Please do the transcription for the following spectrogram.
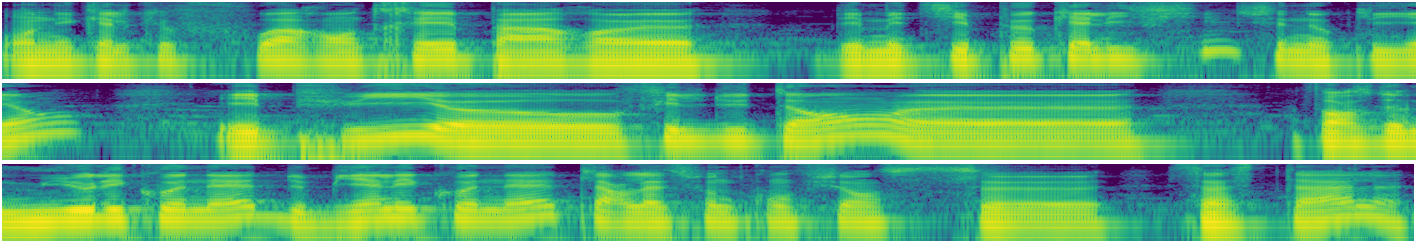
on est quelquefois rentré par euh, des métiers peu qualifiés chez nos clients, et puis euh, au fil du temps, euh, à force de mieux les connaître, de bien les connaître, la relation de confiance s'installe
